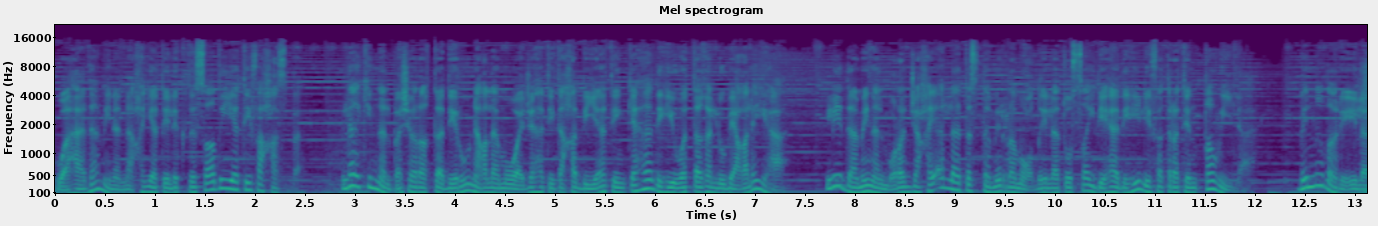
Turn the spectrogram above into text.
وهذا من الناحية الاقتصادية فحسب. لكن البشر قادرون على مواجهة تحديات كهذه والتغلب عليها. لذا من المرجح ألا تستمر معضلة الصيد هذه لفترة طويلة. بالنظر إلى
